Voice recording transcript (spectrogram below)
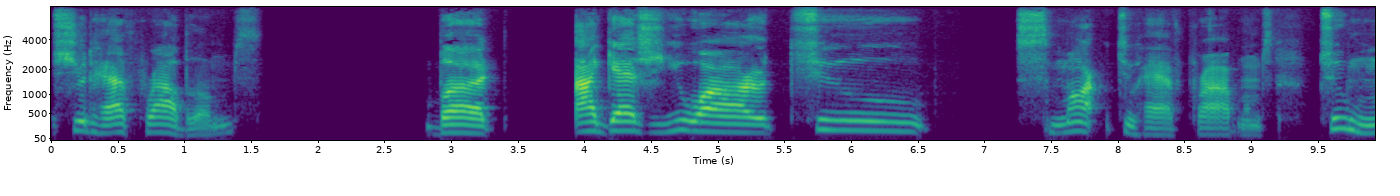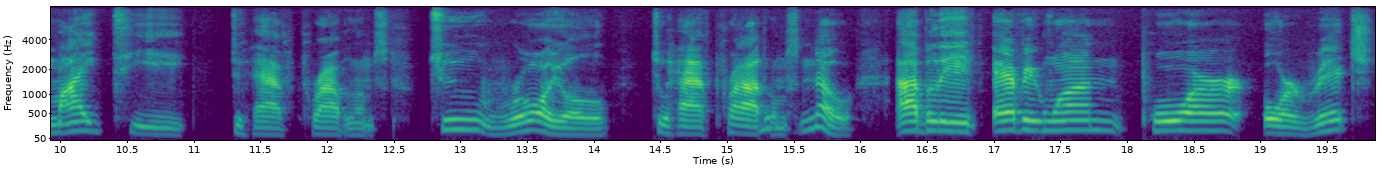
should have problems, but I guess you are too smart to have problems, too mighty to have problems, too royal to have problems. No, I believe everyone, poor or rich,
